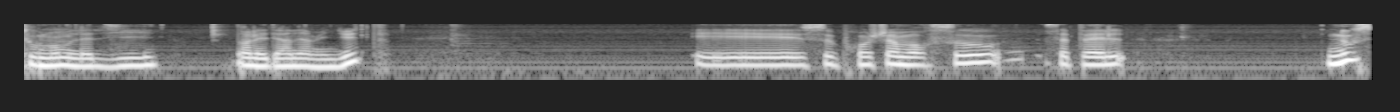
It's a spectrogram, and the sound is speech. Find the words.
tout le monde l'a dit dans les dernières minutes. Et ce prochain morceau s'appelle Nous.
